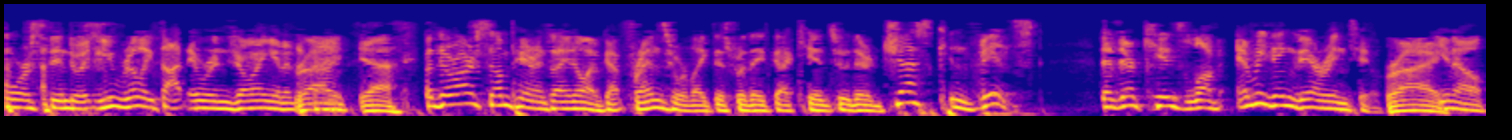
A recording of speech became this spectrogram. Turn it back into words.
forced into it. You really thought they were enjoying it at the Right, time. yeah. But there are some parents I know. I've got friends who are like this, where they've got kids who they're just convinced that their kids love everything they're into. Right. You know,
